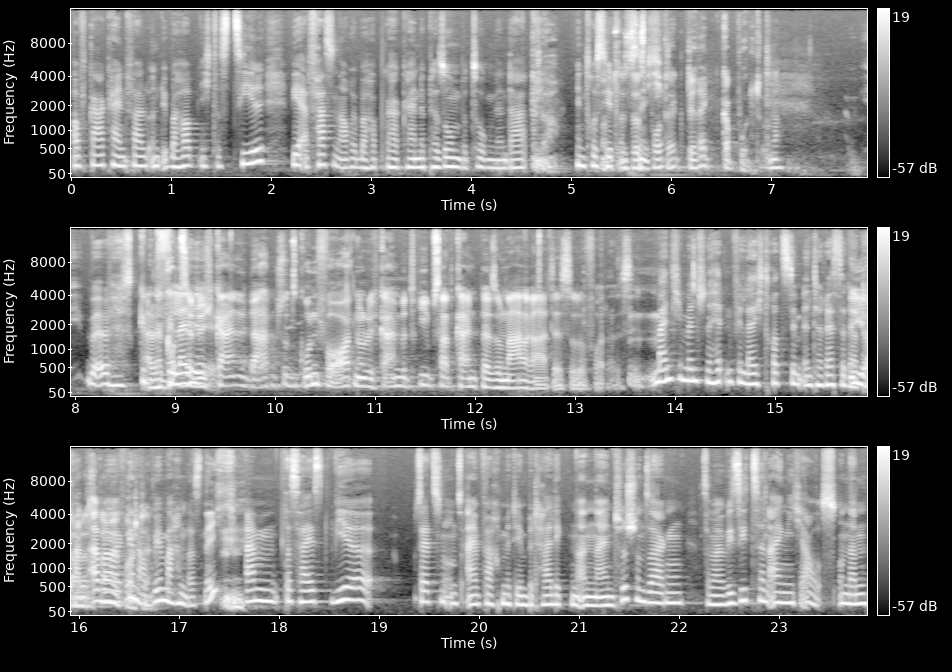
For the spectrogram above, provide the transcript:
auf gar keinen Fall und überhaupt nicht das Ziel. Wir erfassen auch überhaupt gar keine personenbezogenen Daten. Klar. Interessiert Sonst uns ist das nicht. Produkt direkt kaputt, oder? Es gibt Also da kommt ja durch keine Datenschutzgrundverordnung, durch keinen Betriebsrat, keinen Personalrat, das ist so sofort alles. Manche Menschen hätten vielleicht trotzdem Interesse daran, Ja, das kann ich aber genau, wir machen das nicht. ähm, das heißt, wir setzen uns einfach mit den Beteiligten an einen Tisch und sagen, sag mal, wie sieht's denn eigentlich aus? Und dann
